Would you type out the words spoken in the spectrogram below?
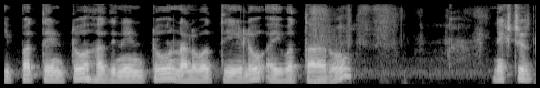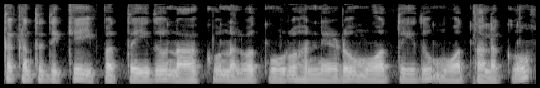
ಇಪ್ಪತ್ತೆಂಟು, ಹದಿನೆಂಟು, ನಲವತ್ತೇಳು, ಐವತ್ತಾರು. ನೆಕ್ಸ್ಟ್ ಇರ್ತಕ್ಕಂಥದ್ದಕ್ಕೆ ಇಪ್ಪತ್ತೈದು, ನಾಲ್ಕು ನಲವತ್ತ್ಮೂರು ಹನ್ನೆರಡು, ಮೂವತ್ತೈದು ಮೂವತ್ತ್ನಾಲ್ಕು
